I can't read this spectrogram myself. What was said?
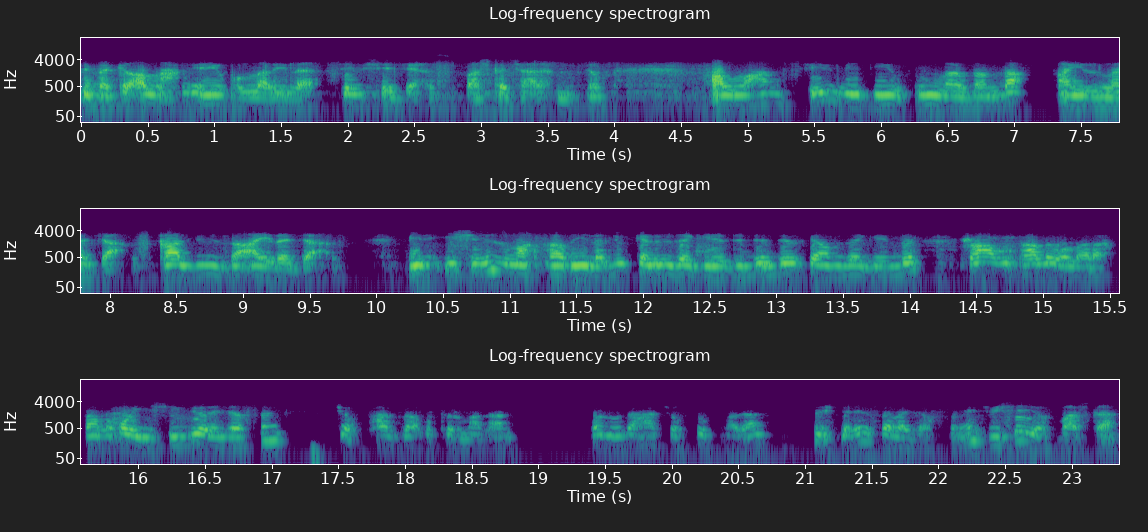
Demek ki Allah'ın iyi kullarıyla sevişeceğiz. Başka çaremiz yok. Allah'ın sevmediği kullardan da ayrılacağız. Kalbimizi ayıracağız. Bir işimiz maksadıyla dükkanımıza girdi, dükkanımıza girdi. Rabıtalı olaraktan o işi göreceksin. Çok fazla oturmadan, onu daha çok tutmadan müşteri salacaksın. Hiçbir şey yok başka.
